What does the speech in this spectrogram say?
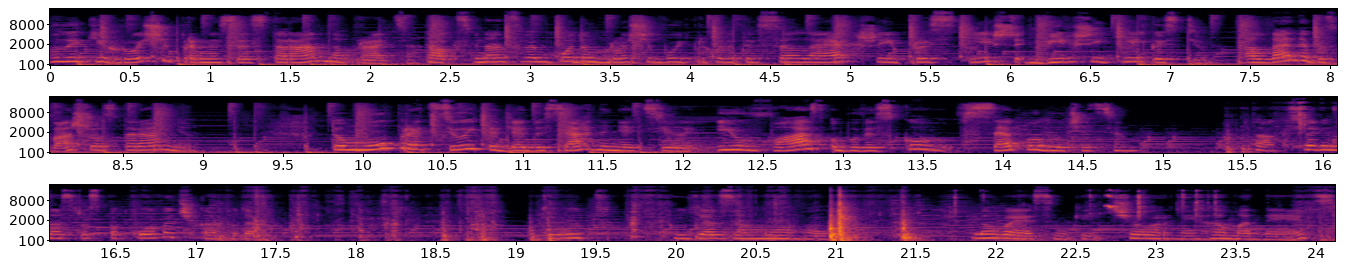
Великі гроші принесе старанна праця. Так, з фінансовим кодом гроші будуть приходити все легше і простіше, в більшій кількості, але не без вашого старання. Тому працюйте для досягнення цілей, і у вас обов'язково все вийде. Так, сьогодні у нас розпаковочка буде. Тут я замовила новесенький чорний гаманець.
